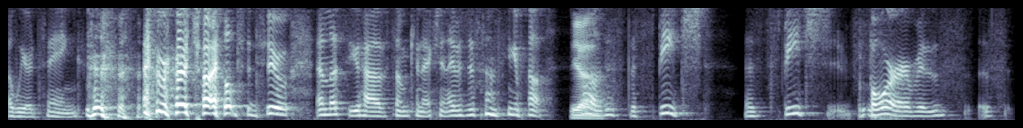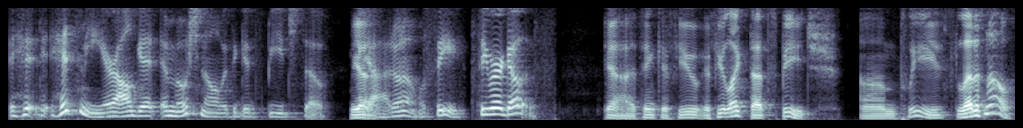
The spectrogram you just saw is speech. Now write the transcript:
a weird thing for a child to do unless you have some connection. It was just something about, yeah. oh, this the speech. The speech form is, is hit, hits me, or I'll get emotional with a good speech. So yeah. yeah, I don't know. We'll see. See where it goes. Yeah, I think if you if you like that speech, um, please let us know.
